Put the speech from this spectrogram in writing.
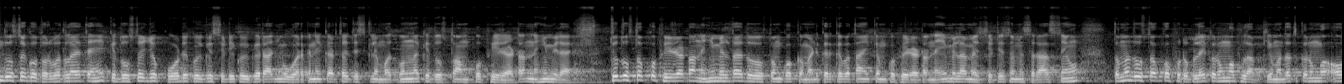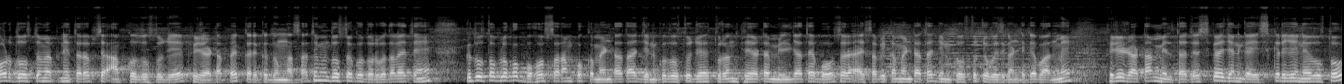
दोस्तों को तौर बताते हैं कि दोस्तों जो कोड है, कोई कोई सिटी कोई कोई राज्य में वर्क नहीं करता तो इसके लिए मत बोलना कि दोस्तों हमको फ्री डाटा नहीं मिला है। जो दोस्तों आपको फ्री डाटा नहीं मिलता है तो दोस्तों हमको कमेंट करके बताएँ कि हमको फ्री डाटा नहीं मिला, मैं सिटी से मैं सराज से हूँ तो मैं दोस्तों आपको फुल अप्लाई करूँगा फुल आपकी मदद करूँगा और दोस्तों मैं अपनी तरफ़ से आपको दोस्तों जो है फ्री डाटा पैक करके दूँगा। साथ ही में दोस्तों को दौर बता लेते हैं कि दोस्तों आप लोग को बहुत सारा हमको कमेंट आता है, जिनको दोस्तों जो है तुरंत फ्री डाटा मिल जाता है, बहुत सारा ऐसा भी कमेंट आता है, जिनको दोस्तों चौबीस घंटे के बाद में फ्री डाटा मिलता है। तो इसके रीजन क्या इसके रीजन है दोस्तों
